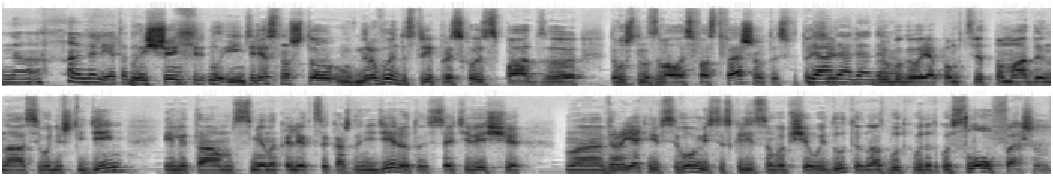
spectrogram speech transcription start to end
на, на лето. Да. Ну еще ну, и интересно, что в мировой индустрии происходит спад э, того, что называлось fast fashion, то есть вот да, эти, да, да, грубо да. говоря, цвет помады на сегодняшний день или там смена коллекции каждую неделю, то есть эти вещи э, вероятнее всего вместе с кризисом вообще уйдут, и у нас будет какой-то такой slow fashion.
